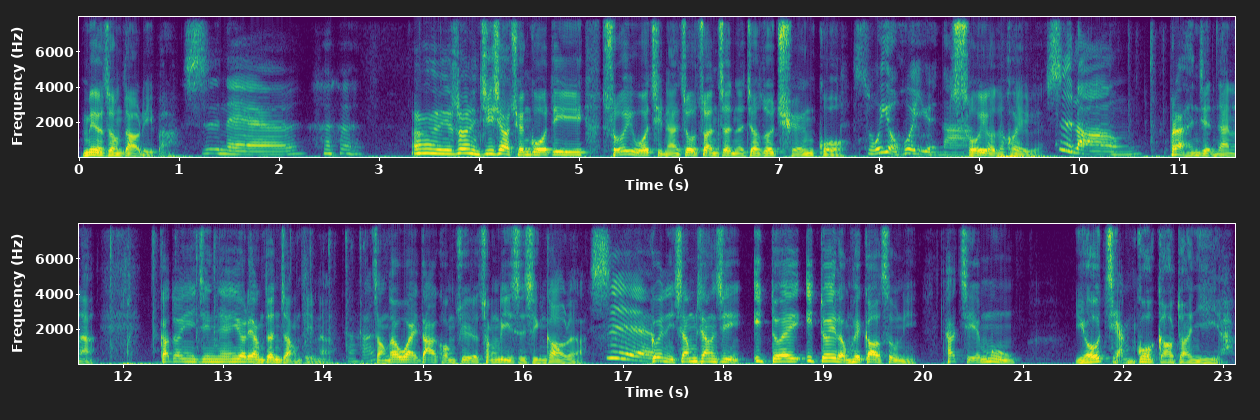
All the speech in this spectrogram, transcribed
没有这种道理吧？是呢。嗯，你说你绩效全国第一，所以我请来做转正的叫做全国所有会员呐、所有的会员，是啦，不然很简单啦。高端 E 今天又亮灯涨停了涨到外大空去了，创历史新高了。是各位，你相不相信？一堆一堆人会告诉你，他节目有讲过高端 E 啊，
